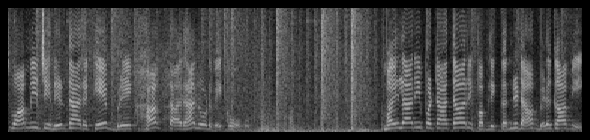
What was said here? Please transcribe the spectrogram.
ಸ್ವಾಮೀಜಿ ನಿರ್ಧಾರಕ್ಕೆ ಬ್ರೇಕ್ ಹಾಕ್ತಾರಾ ನೋಡಬೇಕು. ಮೈಲಾರಿ ಪಟಾತ, ರಿಪಬ್ಲಿಕ್ ಕನ್ನಡ, ಬೆಳಗಾವಿ.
